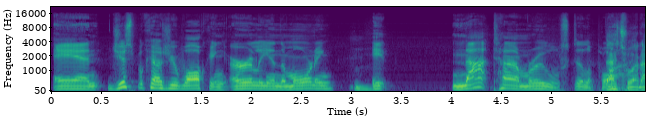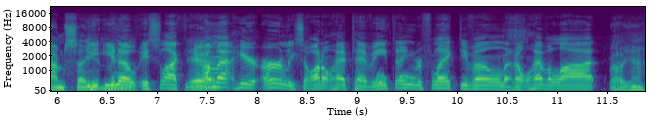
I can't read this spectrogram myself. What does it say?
And just because you're walking early in the morning, it nighttime rules still apply. That's what I'm saying. You, you know, it's like Yeah. I'm out here early, so I don't have to have anything reflective on. I don't have a light. Oh yeah.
